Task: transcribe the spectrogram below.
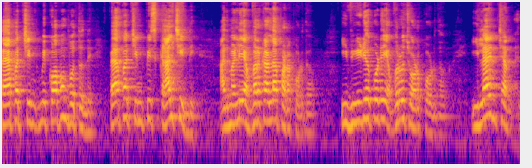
పేపర్ చింపి మీ కోపం పోతుంది. పేపర్ చింపేసి కాల్చింది. అది మళ్ళీ ఎవరికల్లా పడకూడదు. ఈ వీడియో కూడా ఎవరూ చూడకూడదు. ఇలా చ-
